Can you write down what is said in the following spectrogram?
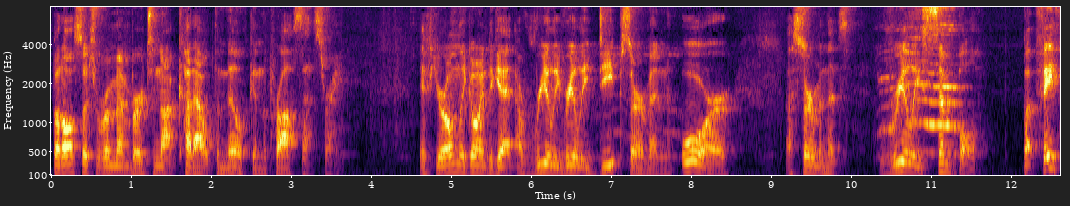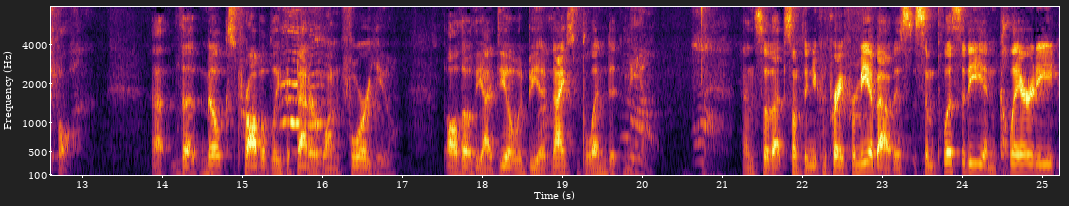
but also to remember to not cut out the milk in the process, right? If you're only going to get a really, really deep sermon or a sermon that's really simple but faithful, uh, the milk's probably the better one for you although the ideal would be a nice blended meal. And so that's something you can pray for me about is simplicity and clarity,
